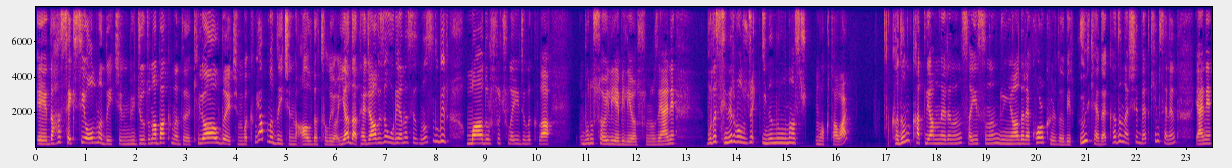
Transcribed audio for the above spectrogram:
e, daha seksi olmadığı için, vücuduna bakmadığı, kilo aldığı için, bakım yapmadığı için mi aldatılıyor? Ya da tecavüze uğrayana siz nasıl bir mağdur suçlayıcılıkla bunu söyleyebiliyorsunuz? Yani burada sinir bozucu inanılmaz nokta var. Kadın katliamlarının sayısının dünyada rekor kırdığı bir ülkede kadına şiddet kimsenin yani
